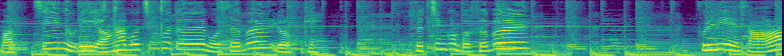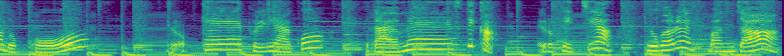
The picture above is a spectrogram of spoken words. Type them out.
멋진 우리 영화부 친구들 모습을 이렇게 두 친구 모습을 분리해서 놓고 이렇게 분리하고 그 다음에 스티커 이렇게 있지요. 요거를 먼저 자,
